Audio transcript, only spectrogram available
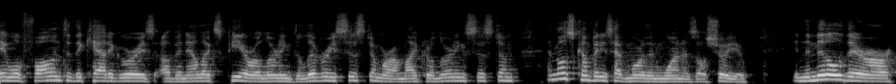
They will fall into the categories of an LXP or a learning delivery system or a micro learning system. And most companies have more than one, as I'll show you. In the middle, there are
